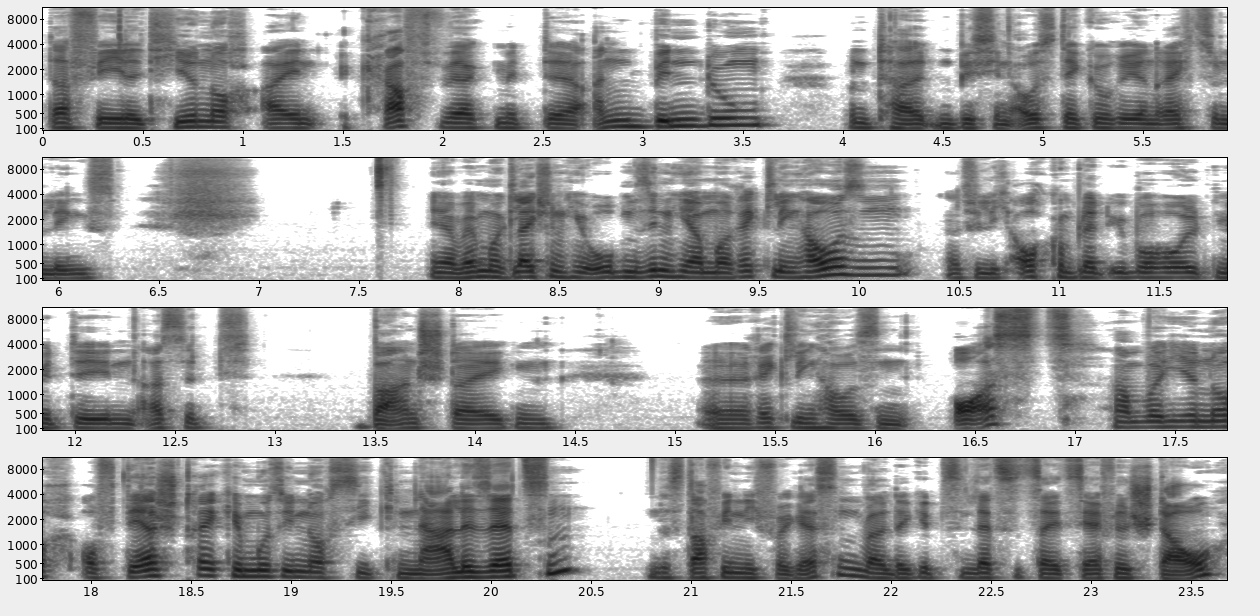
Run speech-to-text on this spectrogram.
Da fehlt hier noch ein Kraftwerk mit der Anbindung und halt ein bisschen ausdekorieren rechts und links. Ja, wenn wir gleich schon hier oben sind, hier haben wir Recklinghausen, natürlich auch komplett überholt mit den Asset-Bahnsteigen. Äh, Recklinghausen Ost haben wir hier noch. Auf der Strecke muss ich noch Signale setzen. Das darf ich nicht vergessen, weil da gibt es in letzter Zeit sehr viel Stau.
